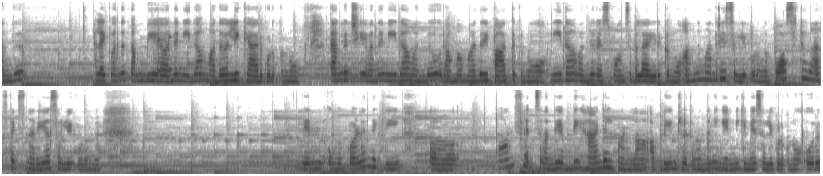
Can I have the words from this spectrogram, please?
வந்து லைக் வந்து தம்பியை வந்து நீ தான் மதர்லி கேர் கொடுக்கணும். தங்கச்சியை வந்து நீ தான் வந்து ஒரு அம்மா மாதிரி பார்த்துக்கணும். நீ தான் வந்து ரெஸ்பான்சிபிளாக இருக்கணும். அந்த மாதிரி சொல்லிக் கொடுங்க. பாசிட்டிவ் ஆஸ்பெக்ட்ஸ் நிறையா சொல்லிக் கொடுங்க. தென் உங்கள் குழந்தைக்கு கான்ஃப்ளிக்ஸ் வந்து எப்படி ஹேண்டில் பண்ணலாம் அப்படின்றத வந்து நீங்கள் என்றைக்குமே சொல்லிக் கொடுக்கணும். ஒரு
